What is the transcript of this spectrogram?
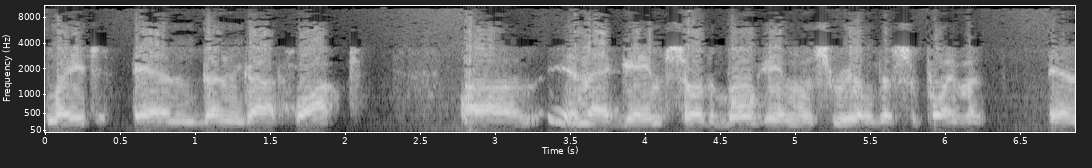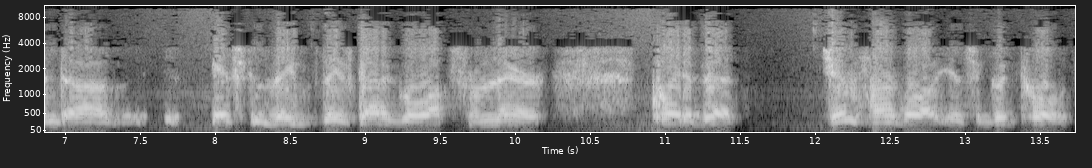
late, and then got whopped uh, in that game. So the bowl game was real disappointment, and uh, if they they've got to go up from there quite a bit. Jim Harbaugh is a good coach,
